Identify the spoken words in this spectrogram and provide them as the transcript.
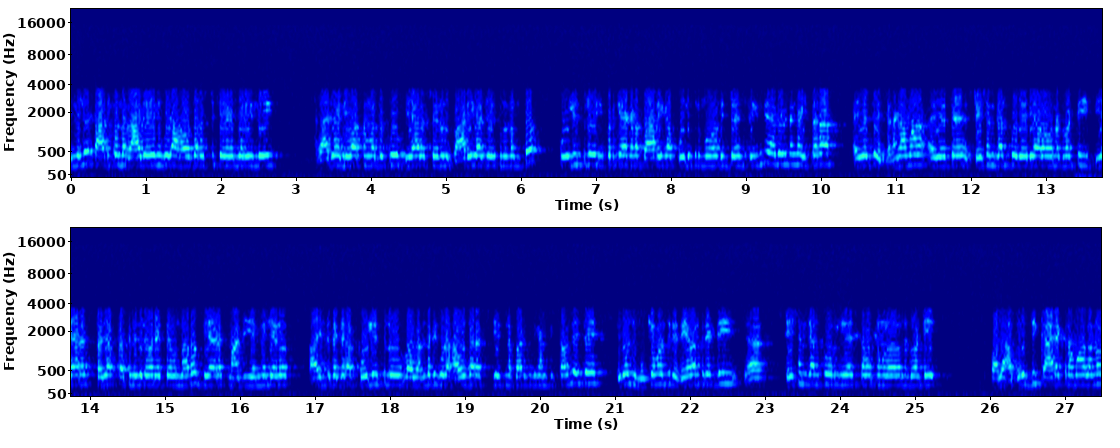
ఎమ్మెల్యే తాటికొండ రాజయ్యను కూడా హౌస్ అరెస్ట్ చేయడం జరిగింది. రాజా నివాసం వద్దకు బీఆర్ఎస్ శ్రేణులు భారీగా చేస్తుండటంతో పోలీసులు ఇప్పటికే అక్కడ భారీగా పోలీసులు మోహరించడం జరిగింది. అదేవిధంగా ఇతర ఏదైతే జనగామ ఏదైతే స్టేషన్ గన్పూర్ ఏరియాలో ఉన్నటువంటి బీఆర్ఎస్ ప్రజా ప్రతినిధులు ఎవరైతే ఉన్నారో బీఆర్ఎస్ మాజీ ఎమ్మెల్యేలు ఆ ఇంటి దగ్గర పోలీసులు వాళ్ళందరినీ కూడా హౌస్ అరెస్ట్ చేసిన పరిస్థితి కనిపిస్తా ఉంది. అయితే ఈ రోజు ముఖ్యమంత్రి రేవంత్ రెడ్డి స్టేషన్ గన్పూర్ నియోజకవర్గంలో ఉన్నటువంటి పలు అభివృద్ధి కార్యక్రమాలను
